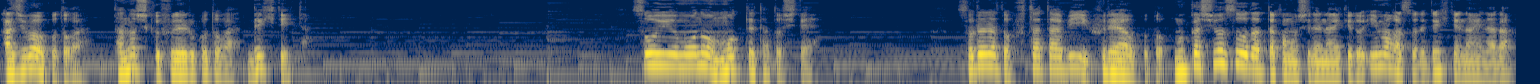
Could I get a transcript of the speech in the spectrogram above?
味わうことが、楽しく触れることができていた。そういうものを持ってたとして、それらと再び触れ合うこと。昔はそうだったかもしれないけど、今がそれできてないなら、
